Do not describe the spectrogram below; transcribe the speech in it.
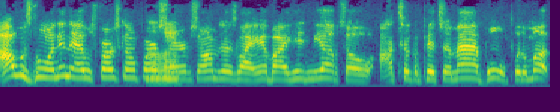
I was going in there. It was first come, 1st mm-hmm. serve. So I'm just like, everybody hitting me up. So I took a picture of mine, boom, put them up.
